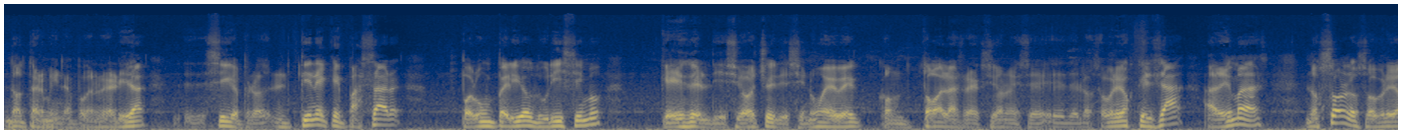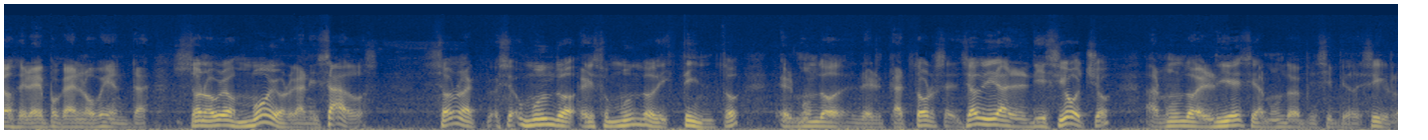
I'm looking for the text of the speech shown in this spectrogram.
no termina, porque en realidad eh, sigue, pero tiene que pasar por un periodo durísimo que es del 18 y 19, con todas las reacciones de los obreros, que ya además no son los obreros de la época del 90, son obreros muy organizados. Son una, un mundo, es un mundo distinto, el mundo del 14, yo diría del 18, al mundo del 10 y al mundo del principio de siglo.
